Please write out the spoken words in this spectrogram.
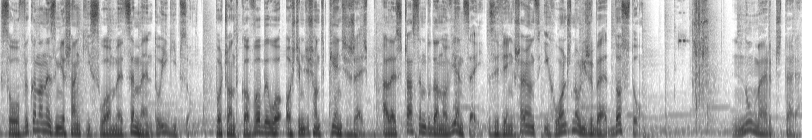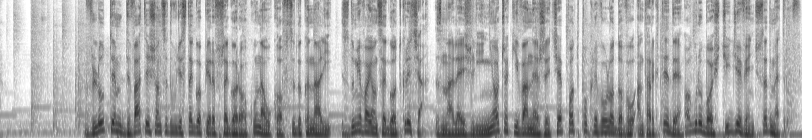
są wykonane z mieszanki słomy, cementu i gipsu. Początkowo było 85 rzeźb, ale z czasem dodano więcej, zwiększając ich łączną liczbę do 100. Numer 4 w lutym 2021 roku naukowcy dokonali zdumiewającego odkrycia. Znaleźli nieoczekiwane życie pod pokrywą lodową Antarktydy o grubości 900 metrów.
